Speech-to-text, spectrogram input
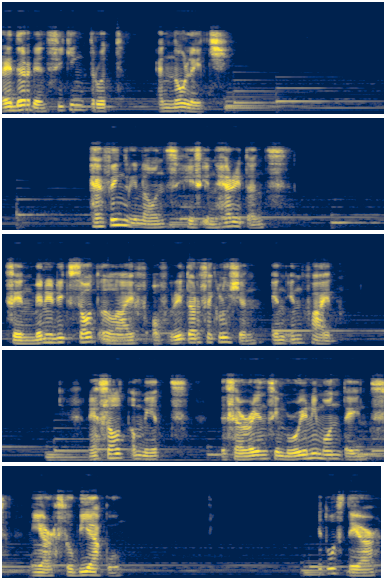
rather than seeking truth and knowledge. Having renounced his inheritance, Saint Benedict sought a life of greater seclusion and in invite. Nestled amidst the serene Simbruini Mountains near Subiaco, it was there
